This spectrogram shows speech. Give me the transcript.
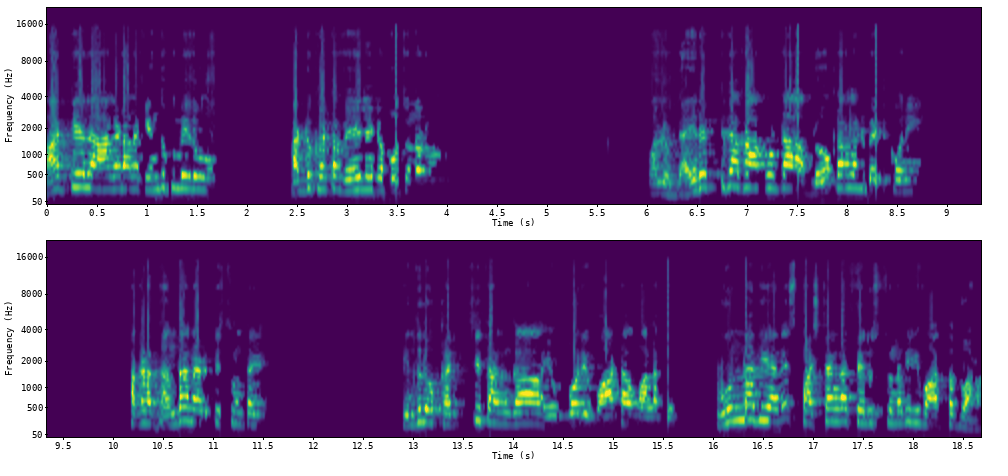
ఆర్టీఎల్ ఆగడాలకు ఎందుకు మీరు అడ్డుకట్ట వేయలేకపోతున్నారు? వాళ్ళు డైరెక్ట్గా కాకుండా బ్రోకర్లను పెట్టుకొని అక్కడ దందా నడిపిస్తుంటే ఇందులో ఖచ్చితంగా ఎవ్వరి వాటా వాళ్ళకు ఉన్నది అని స్పష్టంగా తెలుస్తున్నది ఈ వార్త ద్వారా.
